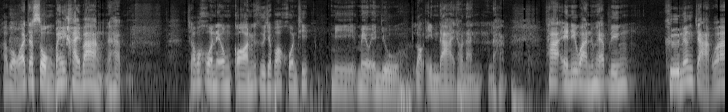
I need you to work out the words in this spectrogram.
เขาบอกว่าจะส่งไปให้ใครบ้างนะครับ เฉพาะคนในองค์กรก็คือเฉพาะคนที่มี mail nu ล็อกอินได้เท่านั้นนะครับ ถ้า anyone who have link คือเนื่องจากว่า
